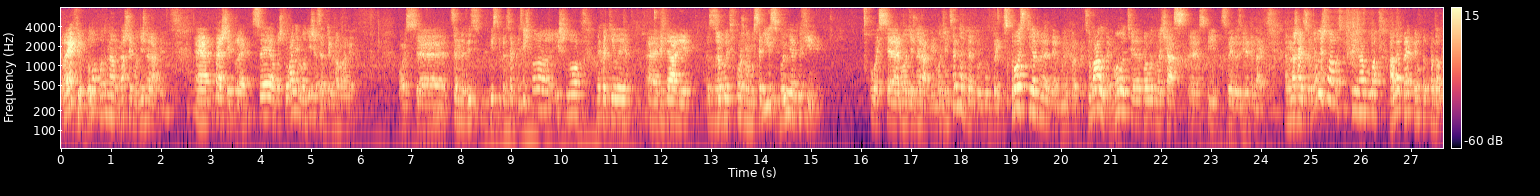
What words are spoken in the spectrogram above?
проєктів було подано нашою молодіжною радою. Е, Перший проєкт це облаштування молодіжних центрів громади. Ось це на 250 тисяч воно йшло. Ми хотіли в ідеалі зробити в кожному селі свою якби філію. Ось е, молодіжної ради, молодіжний центр, де був би якийсь простір, де ми працювали, де молодь е, проводила час е, свій, своє дозвілля так далі. Але, на жаль, цього не вийшло, оскільки війна була, але проєкт ми подали.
